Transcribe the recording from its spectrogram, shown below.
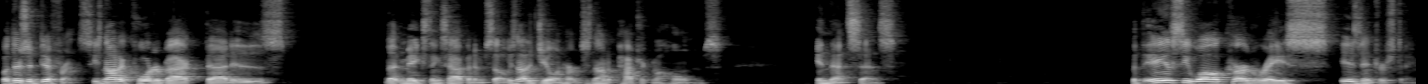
But there's a difference. He's not a quarterback that is that makes things happen himself. He's not a Jalen Hurts. He's not a Patrick Mahomes in that sense. But the AFC wildcard race is interesting.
